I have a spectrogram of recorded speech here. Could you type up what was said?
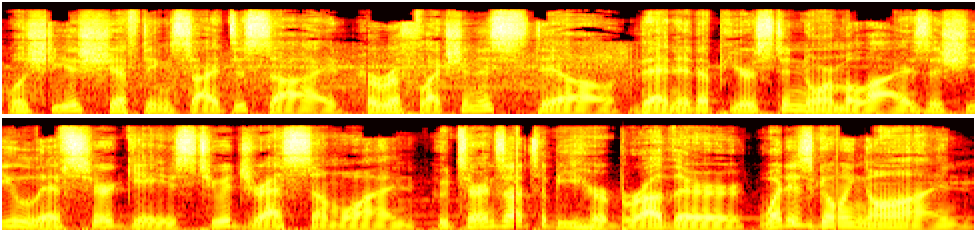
While she is shifting side to side, her reflection is still. Then it appears to normalize as she lifts her gaze to address someone who turns out to be her brother. What is going on?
